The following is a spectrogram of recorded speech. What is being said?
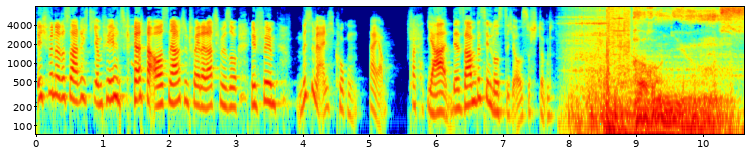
Ich finde, das sah richtig empfehlenswert aus. Nach dem Trailer dachte ich mir so, den Film müssen wir eigentlich gucken. Naja. Ja, der sah ein bisschen lustig aus, das stimmt. Horror News.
